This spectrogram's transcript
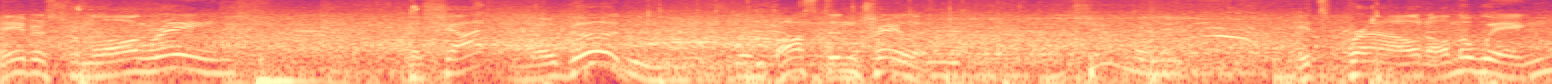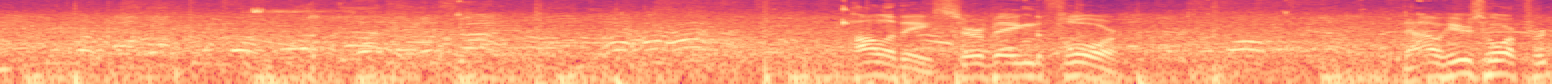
Davis from long range. The shot, no good. Boston trailing. It's Brown on the wing. Holiday surveying the floor. Now here's Horford.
